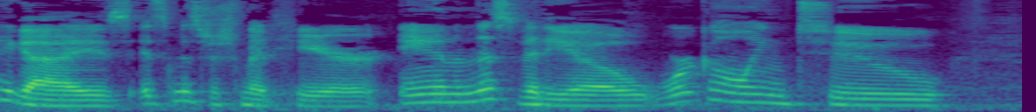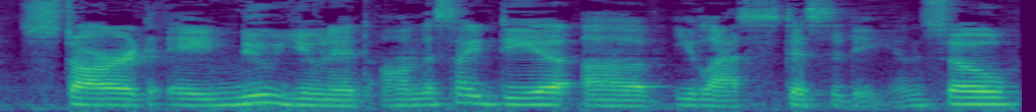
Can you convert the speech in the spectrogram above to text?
Hey guys, it's Mr. Schmidt here, and in this video, we're going to start a new unit on this idea of elasticity. And so,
